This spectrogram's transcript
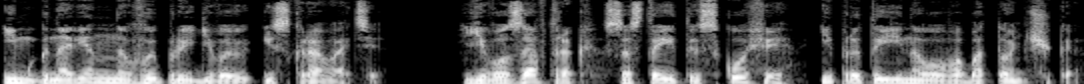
и мгновенно выпрыгиваю из кровати. Его завтрак состоит из кофе и протеинового батончика.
